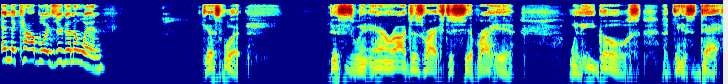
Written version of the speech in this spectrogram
and the Cowboys are going to win. Guess what? This is when Aaron Rodgers rights the ship right here. When he goes against Dak.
